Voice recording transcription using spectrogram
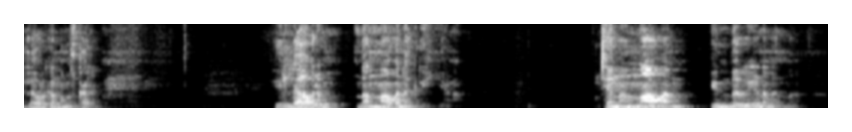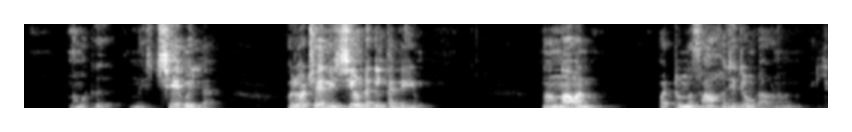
എല്ലാവർക്കും നമസ്കാരം. എല്ലാവരും നന്നാവാൻ ആഗ്രഹിക്കുകയാണ്. പക്ഷെ നന്നാവാൻ എന്ത് വേണമെന്ന് നമുക്ക് നിശ്ചയമില്ല. ഒരുപക്ഷെ നിശ്ചയമുണ്ടെങ്കിൽ തന്നെയും നന്നാവാൻ പറ്റുന്ന സാഹചര്യം ഉണ്ടാകണമെന്നും ഇല്ല.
